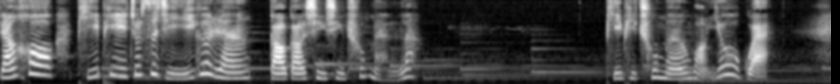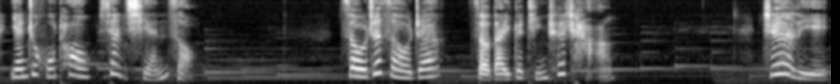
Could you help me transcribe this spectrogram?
然后皮皮就自己一个人高高兴兴出门了。皮皮出门往右拐，沿着胡同向前走。走着走着，走到一个停车场。这里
